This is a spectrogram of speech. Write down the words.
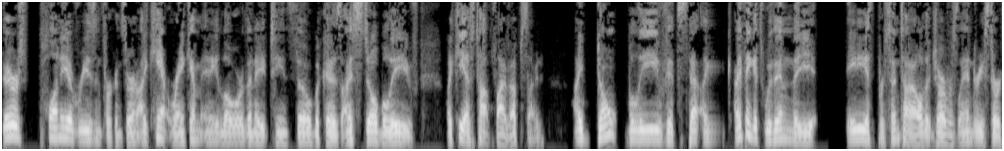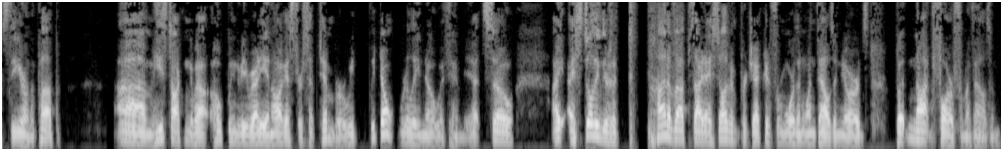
there's plenty of reason for concern. I can't rank him any lower than 18th though because I still believe like he has top five upside. I don't believe it's that like I think it's within the 80th percentile that Jarvis Landry starts the year on the pup. Um, he's talking about hoping to be ready in August or September. We, we don't really know with him yet. So I, I still think there's a ton of upside. I still haven't projected for more than 1,000 yards, but not far from a thousand.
